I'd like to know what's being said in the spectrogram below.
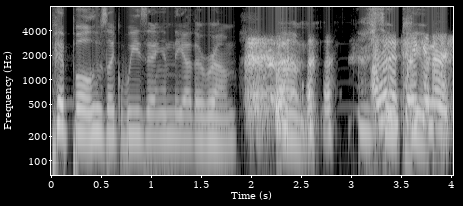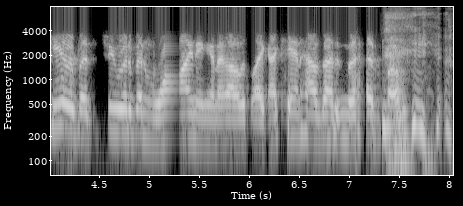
pit bull who's like wheezing in the other room. Um, I would so have taken cute. her here, but she would have been whining, and I was like, I can't have that in the headphones.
